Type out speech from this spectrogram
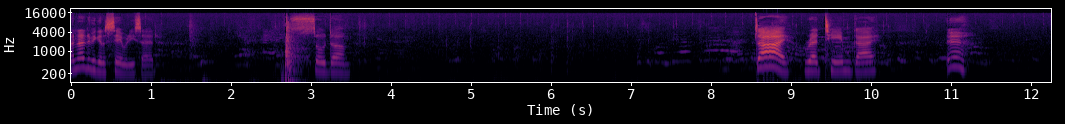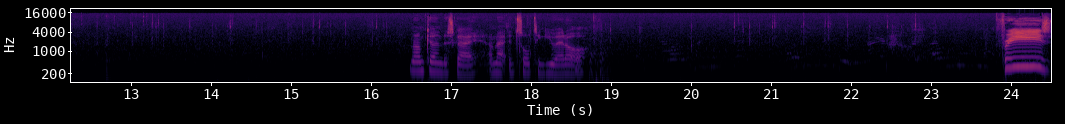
I'm not even gonna say what he said. So dumb. Die, red team guy. Eh. No, I'm killing this guy. I'm not insulting you at all. Freeze!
